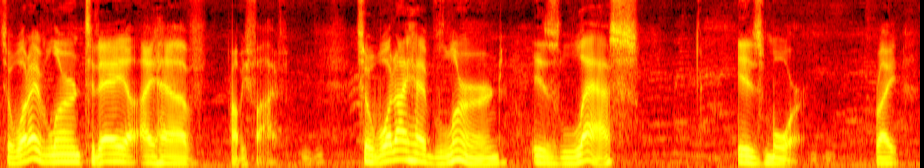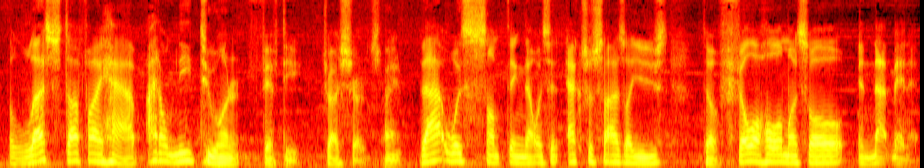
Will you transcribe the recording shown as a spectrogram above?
So what I've learned today, I have probably 5 mm-hmm. So what I have learned is less is more right? The less stuff I have, I don't need 250 dress shirts. Right. That was something that was an exercise I used to fill a hole in my soul in that minute,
